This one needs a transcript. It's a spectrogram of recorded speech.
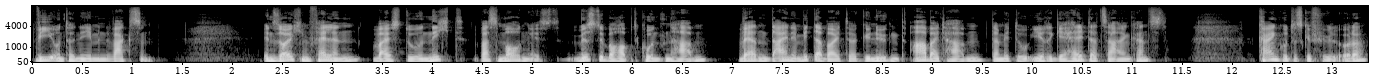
wie Unternehmen wachsen. In solchen Fällen weißt du nicht, was morgen ist. Wirst du überhaupt Kunden haben? Werden deine Mitarbeiter genügend Arbeit haben, damit du ihre Gehälter zahlen kannst? Kein gutes Gefühl, oder?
